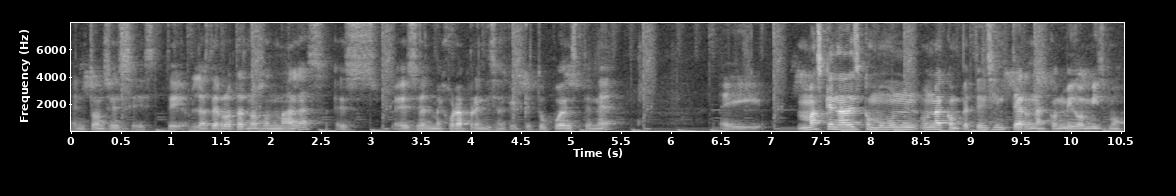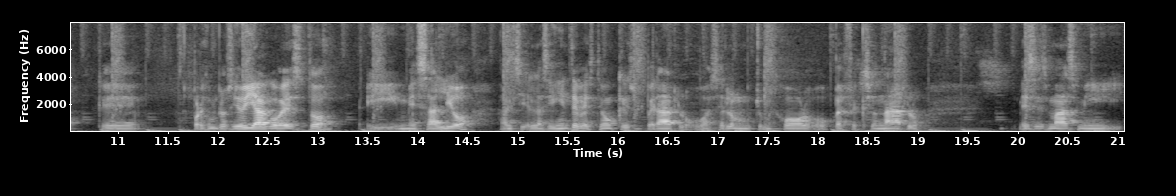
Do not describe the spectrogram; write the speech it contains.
Entonces, este, las derrotas no son malas, es, es el mejor aprendizaje que tú puedes tener. Y más que nada es como un- una competencia interna conmigo mismo, que por ejemplo si yo ya hago esto y me salió, la siguiente vez tengo que superarlo o hacerlo mucho mejor o perfeccionarlo. Esa es más mi,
